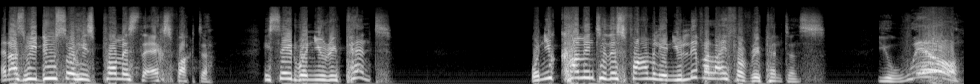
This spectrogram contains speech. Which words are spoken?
And as we do so, He's promised the X factor. He said, when you repent, when you come into this family and you live a life of repentance, you will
